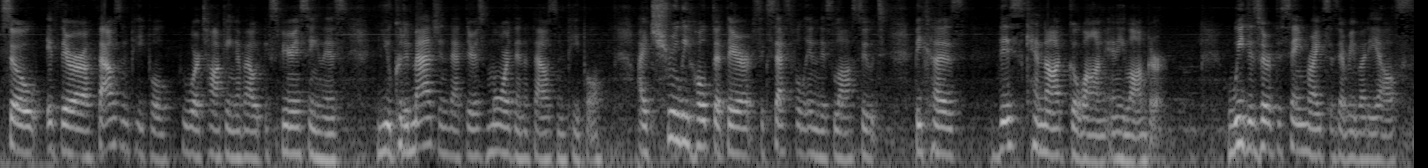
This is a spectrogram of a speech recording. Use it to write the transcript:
So if there are a thousand people who are talking about experiencing this, you could imagine that there's more than a thousand people. I truly hope that they're successful in this lawsuit because this cannot go on any longer. We deserve the same rights as everybody else.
